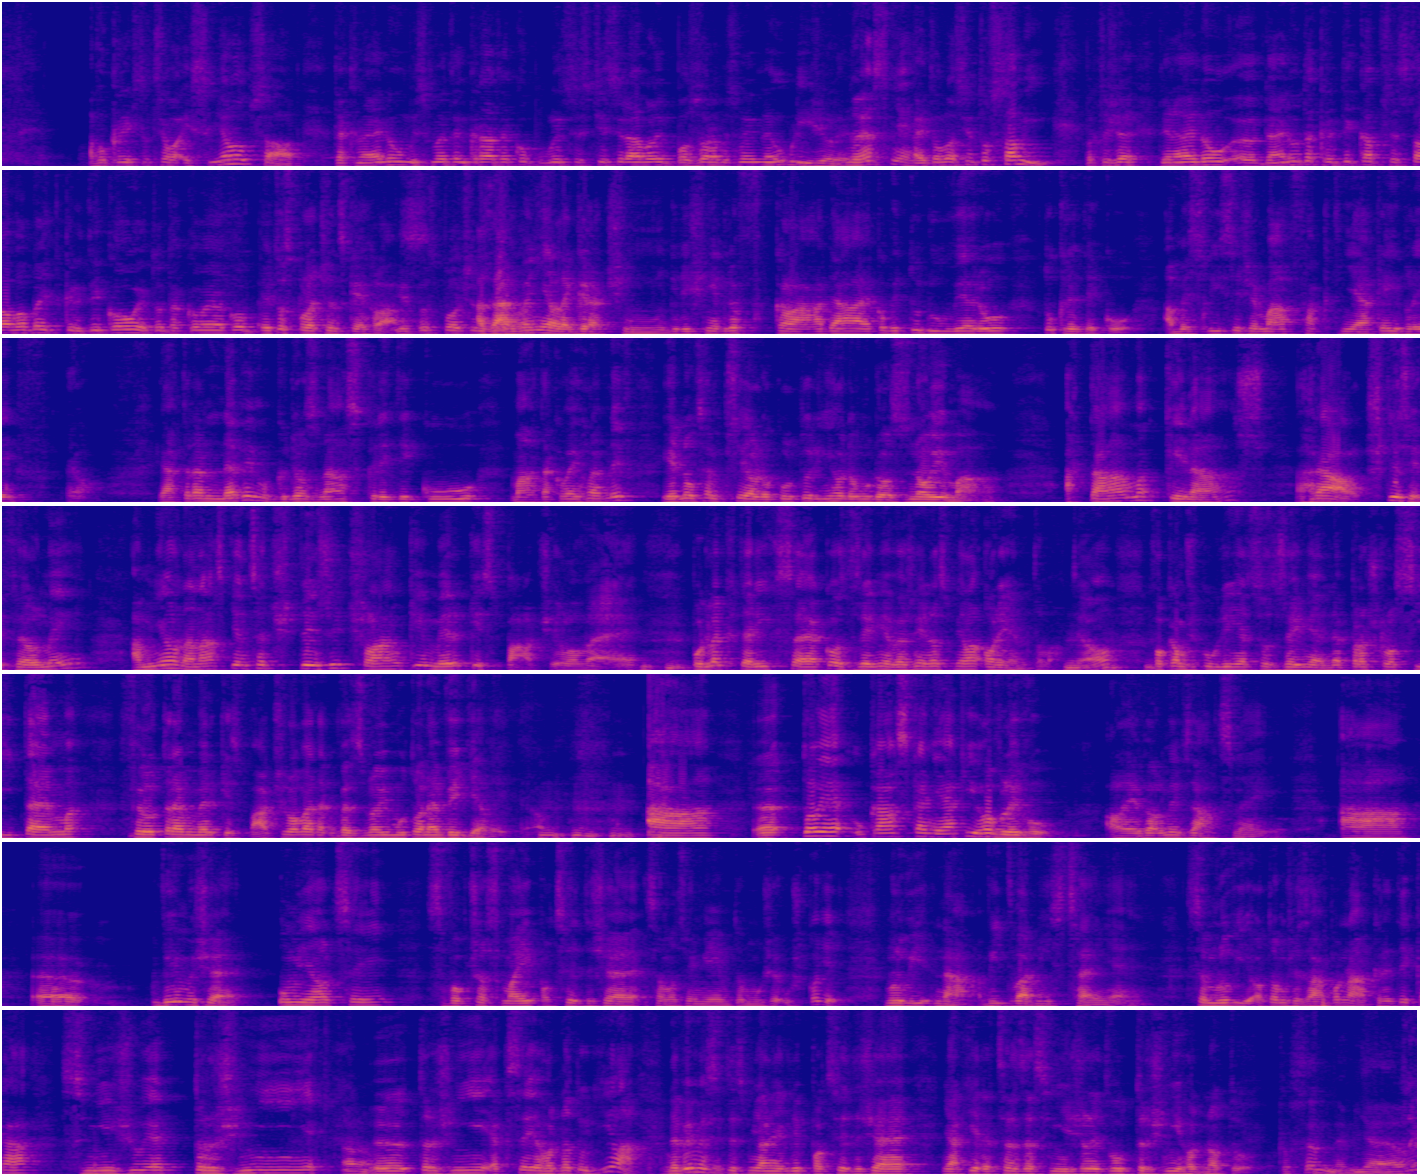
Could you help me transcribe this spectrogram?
a o kterých se třeba i smělo psát, tak najednou my jsme tenkrát jako publicisti si dávali pozor, aby jsme jim neublížili. No jasně. A je to vlastně to samý, protože ty najednou, eh, najednou ta kritika přestává být kritikou, je to takové jako... Je to společenský hlas. Je to společenský A zároveň hlas. je legrační, když někdo vkládá jakoby tu důvěru tu kritiku a myslí si, že má fakt nějaký vliv. Jo. Já teda nevím, kdo z nás kritiků má takovýhle vliv. Jednou jsem přijel do kulturního domu do Znojma, a tam kinář hrál čtyři filmy a měl na nástěnce čtyři články Mirky Spáčilové, podle kterých se jako zřejmě veřejnost měla orientovat. Jo? V okamžiku, kdy něco zřejmě neprošlo sítem, filtrem Mirky Spáčilové, tak ve Znojmu to neviděli. Jo? A e, to je ukázka nějakého vlivu, ale je velmi vzácný. A e, vím, že umělci občas mají pocit, že samozřejmě jim to může uškodit. Mluví na výtvarné scéně, se mluví o tom, že zákonná kritika snižuje tržní, ano. Eh, tržní jaksi hodnotu díla. Nevím, jestli ty jsi měl někdy pocit, že nějaký recenze snížily tvou tržní hodnotu. To jsem neměl.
